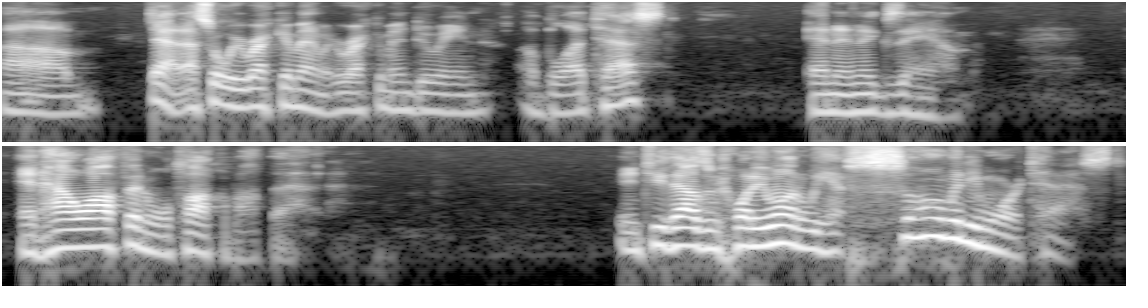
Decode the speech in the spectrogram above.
um, yeah, that's what we recommend. We recommend doing a blood test and an exam. And how often we'll talk about that. In 2021, we have so many more tests.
